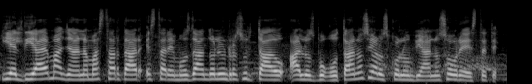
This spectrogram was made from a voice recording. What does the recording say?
y el día de mañana más tardar estaremos dándole un resultado a los bogotanos y a los colombianos sobre este tema.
